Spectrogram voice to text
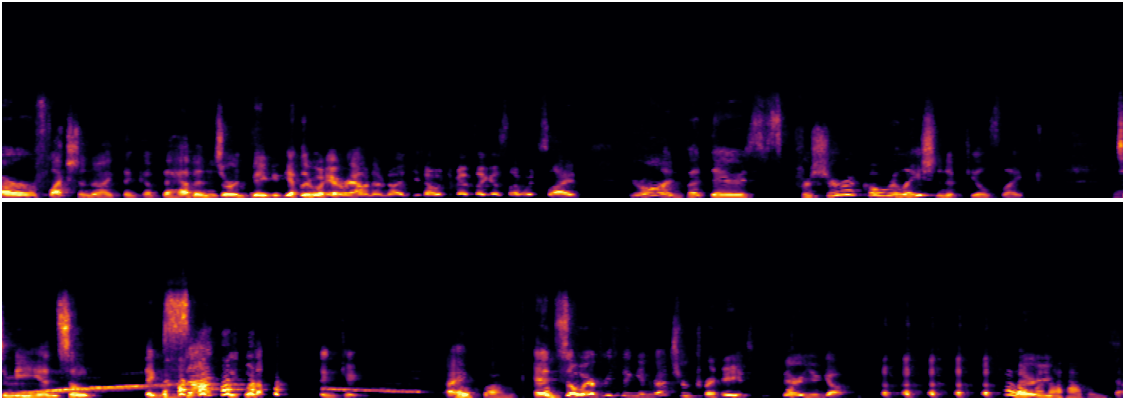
are a reflection, I think, of the heavens, or maybe the other way around. I'm not, you know, it depends, I guess, on which side you're on, but there's for sure a correlation, it feels like to me. And so exactly what I'm thinking. Right? Oh, so and so everything in retrograde, there you go. I love when that happens. Yeah.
